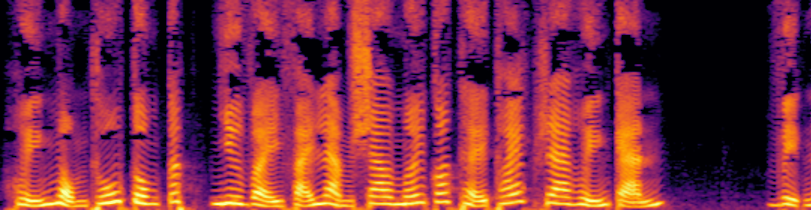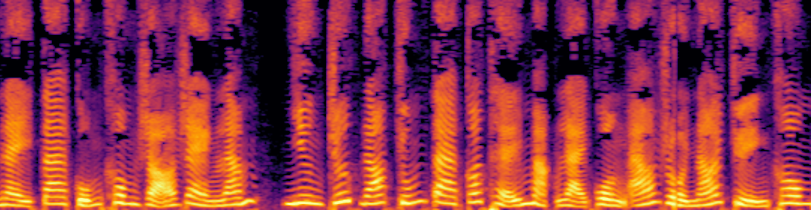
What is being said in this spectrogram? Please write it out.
Huyển mộng thú tôn cấp, như vậy phải làm sao mới có thể thoát ra huyển cảnh? Việc này ta cũng không rõ ràng lắm, nhưng trước đó chúng ta có thể mặc lại quần áo rồi nói chuyện không?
